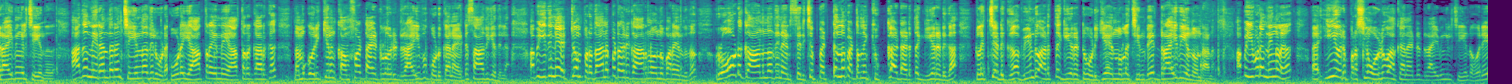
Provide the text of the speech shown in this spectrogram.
ഡ്രൈവിംഗിൽ ചെയ്യുന്നത്. അത് നിരന്തരം ചെയ്യുന്നതിലൂടെ കൂടെ യാത്ര ചെയ്യുന്ന യാത്രക്കാർക്ക് നമുക്ക് ഒരിക്കലും കംഫർട്ടായിട്ടുള്ള ഒരു ഡ്രൈവ് കൊടുക്കാനായിട്ട് സാധിക്കത്തില്ല. അപ്പോൾ ഇതിന്റെ ഏറ്റവും പ്രധാനപ്പെട്ട ഒരു കാരണം എന്ന് പറയുന്നത് റോഡ് കാണുന്നതിനനുസരിച്ച് പെട്ടെന്ന് പെട്ടെന്ന് ക്യുക്കായിട്ട് അടുത്ത ഗിയർ എടുക്കുക ക്ലച്ച് എടുക്കുക വീണ്ടും അടുത്ത ഗിയർ ഇട്ട് ഓടിക്കുക എന്നുള്ള ചിന്തയെ ഡ്രൈവ് ചെയ്യുന്നതുകൊണ്ടാണ്. അപ്പോൾ ഇവിടെ നിങ്ങൾ ഈ ഒരു പ്രശ്നം ഒഴിവാക്കാനായിട്ട് ഡ്രൈവിങ്ങിൽ ചെയ്യേണ്ട ഒരേ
